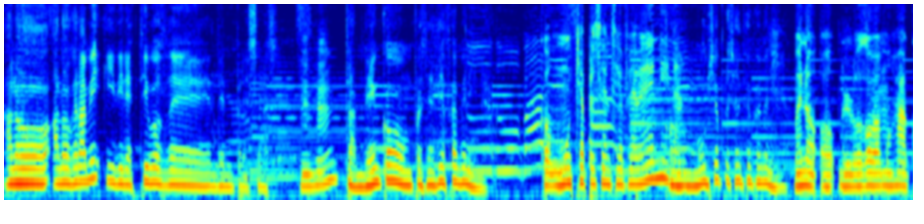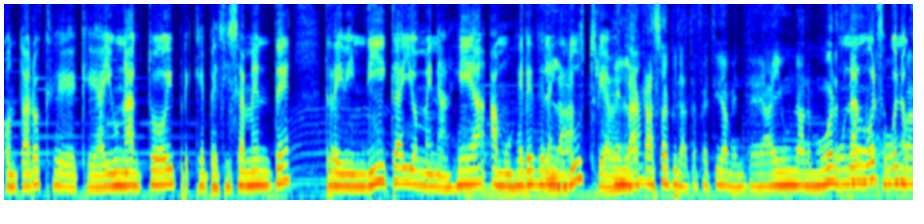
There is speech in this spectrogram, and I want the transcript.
a, los, a los Grammy y directivos de, empresas. También con presencia femenina. Con mucha presencia femenina. Con mucha presencia femenina. Bueno, luego vamos a contaros que, hay un acto hoy que precisamente reivindica y homenajea a mujeres de la, industria, ¿verdad? En la Casa de Pilates, efectivamente. Hay un almuerzo. Un almuerzo, bueno,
